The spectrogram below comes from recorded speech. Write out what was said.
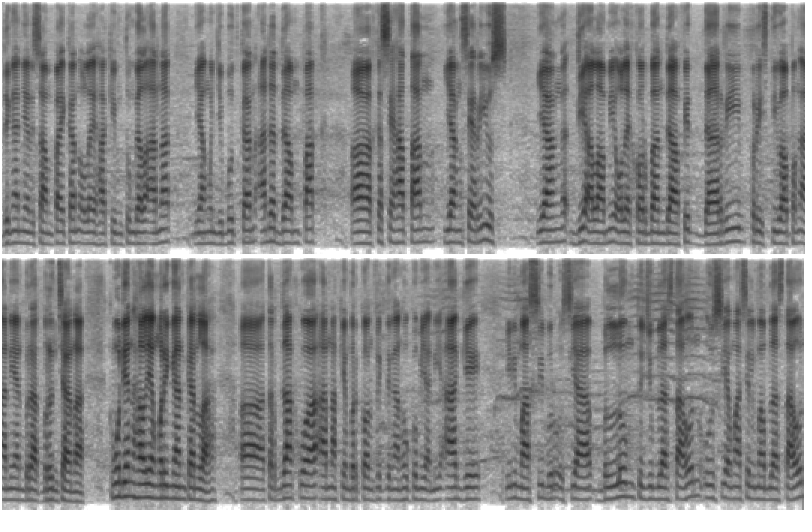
dengan yang disampaikan oleh Hakim Tunggal Anak yang menyebutkan ada dampak uh, kesehatan yang serius yang dialami oleh korban David dari peristiwa penganiayaan berat berencana. Kemudian hal yang meringankanlah uh, terdakwa anak yang berkonflik dengan hukum yakni AG ini masih berusia belum 17 tahun, usia masih 15 tahun,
